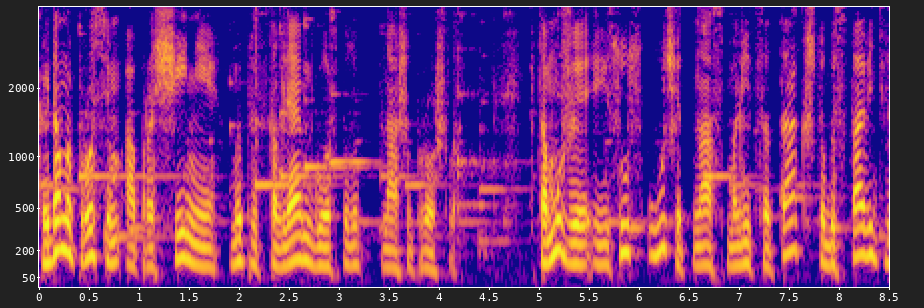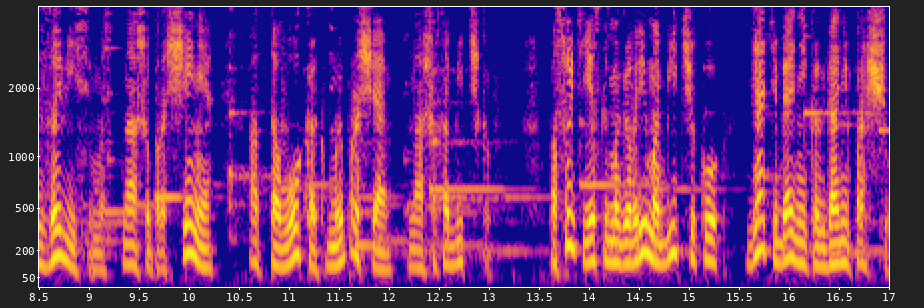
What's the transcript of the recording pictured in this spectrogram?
Когда мы просим о прощении, мы представляем Господу наше прошлое – тому же Иисус учит нас молиться так, чтобы ставить в зависимость наше прощение от того, как мы прощаем наших обидчиков. По сути, если мы говорим обидчику «я тебя никогда не прощу»,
